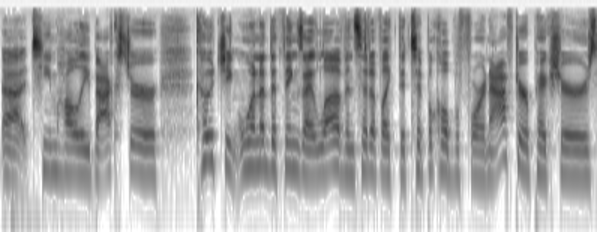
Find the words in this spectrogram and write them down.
uh, team Holly Baxter coaching. One of the things I love instead of like the typical before and after pictures,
